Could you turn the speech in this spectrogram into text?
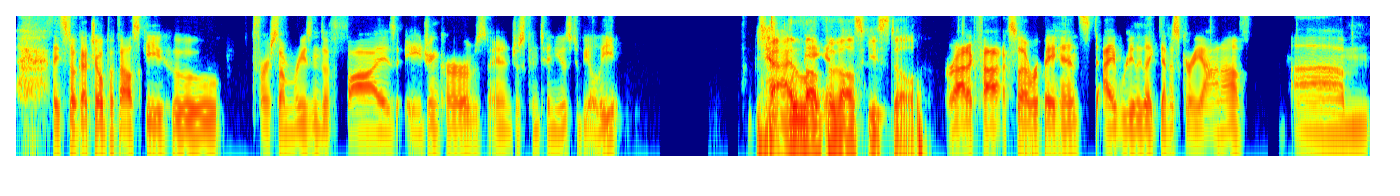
they still got joe pavelski who for some reason defies aging curves and just continues to be elite Yeah, I love. Pavelski still. Radek Faksa, Roope Hintz. I really like Denis Gurianov. Um,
